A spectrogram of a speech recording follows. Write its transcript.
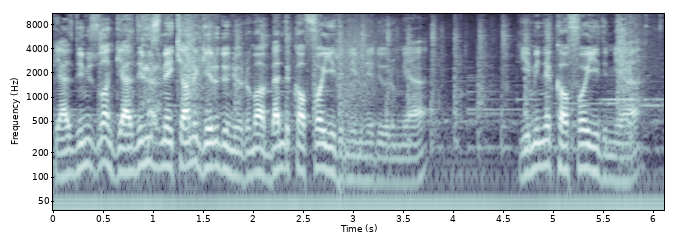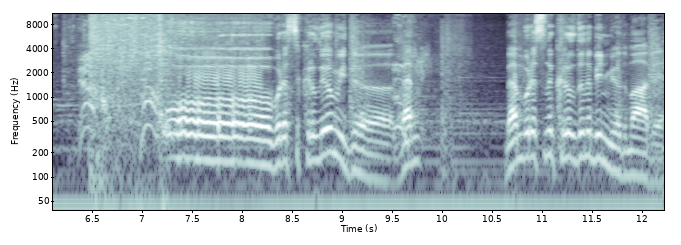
Geldiğimiz ulan geldiğimiz mekanı geri dönüyorum abi. Ben de kafayı yedim yemin ediyorum ya. Yeminle kafayı yedim ya. Oo, burası kırılıyor muydu? Ben ben burasının kırıldığını bilmiyordum abi.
